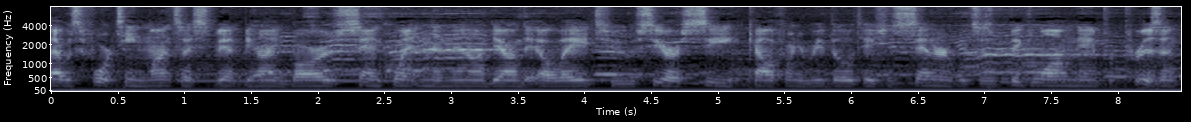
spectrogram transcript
that was 14 months I spent behind bars, San Quentin, and then on down to LA to CRC, California Rehabilitation Center, which is a big long name for prison.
